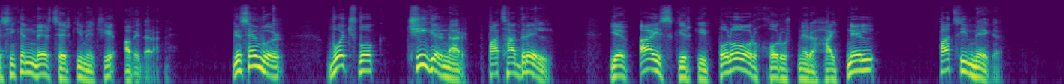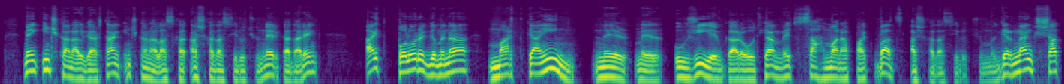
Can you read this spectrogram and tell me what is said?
այսինքն մեր ցերկի մեջի ավետարանն Գսեմ որ ոչ ոք չի գրնար բացադրել եւ այս քիրքի բոլոր խորհուրդները հայտնել բացի մեկը մենք ինչքան ալ գարտանք, ինչքան ալ աշխատասիրություններ կատարենք, այդ բոլորը կմնա մարդկային մեր մեր ուժի եւ կարողության մեջ սահմանապակված աշխատասիրությունը գրնանք շատ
